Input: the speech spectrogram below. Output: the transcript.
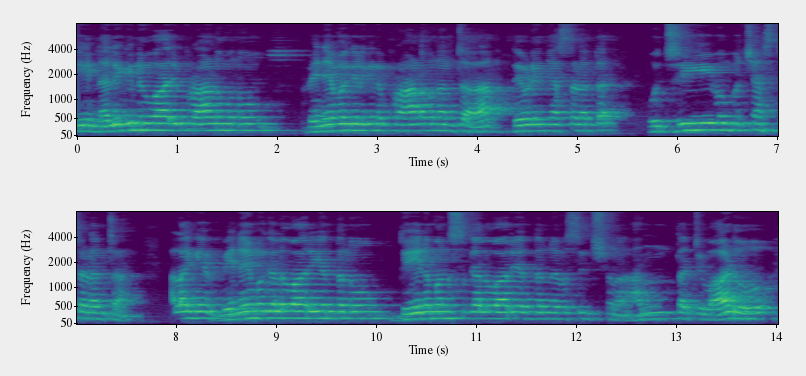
ఈ నలిగిన వారి ప్రాణమును వినయము ప్రాణమునంట దేవుడు ఏం చేస్తాడంట? ఉజ్జీవంపు చేస్తాడంట. అలాగే వినయము గల వారి యొద్దను దేన మనసు గల వారి యొద్దను నివసించున్న అంతటి వాడు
